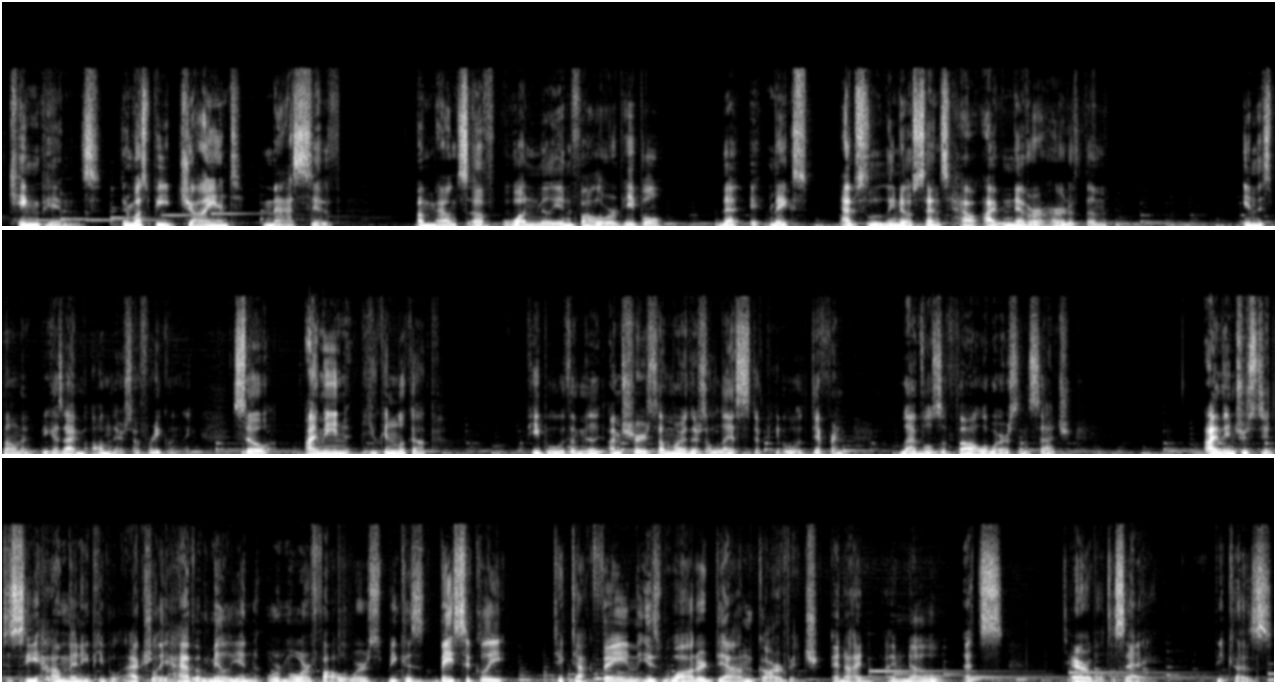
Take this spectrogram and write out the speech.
kingpins. There must be giant, massive amounts of 1 million follower people that it makes absolutely no sense how I've never heard of them in this moment because I'm on there so frequently. So, I mean, you can look up people with a million. I'm sure somewhere there's a list of people with different levels of followers and such. I'm interested to see how many people actually have a million or more followers because basically TikTok fame is watered down garbage. And I I know that's terrible to say because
